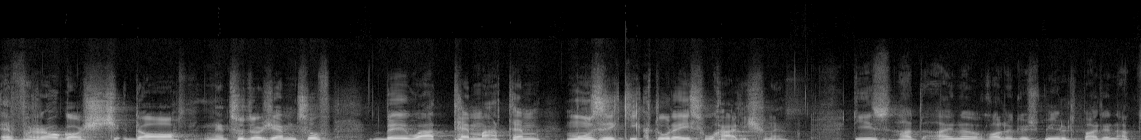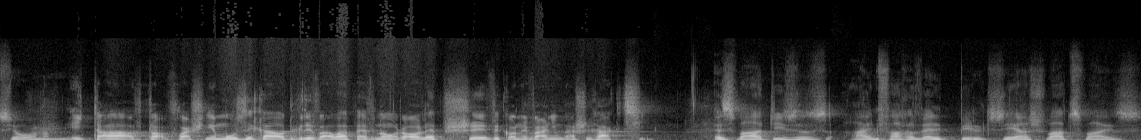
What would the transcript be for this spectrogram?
Wrogość do cudzoziemców była tematem muzyki, której słuchaliśmy. Dies hat eine Rolle gespielt bei den Aktionen. I ta, to właśnie muzyka odgrywała pewną rolę przy wykonywaniu naszych akcji. Es war dieses einfache Weltbild, sehr schwarz-weiß.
